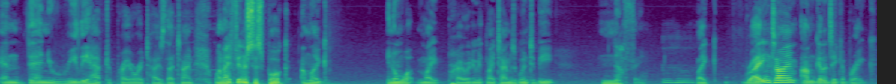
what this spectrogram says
and then you really have to prioritize that time. When I finish this book, I'm like, you know what? My priority with my time is going to be nothing. Like writing time, I'm gonna take a break.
